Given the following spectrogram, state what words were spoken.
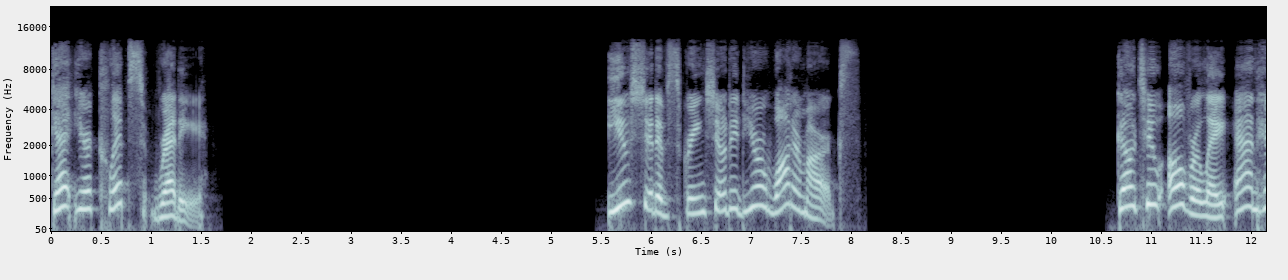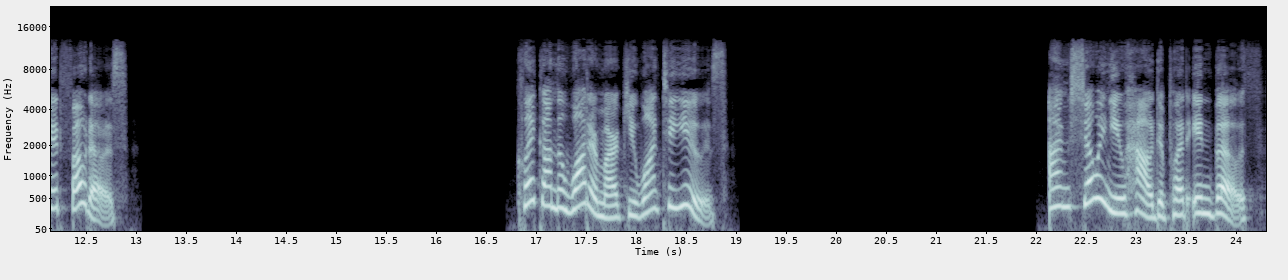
Get your clips ready. You should have screenshotted your watermarks. Go to Overlay and hit Photos. Click on the watermark you want to use. I'm showing you how to put in both.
